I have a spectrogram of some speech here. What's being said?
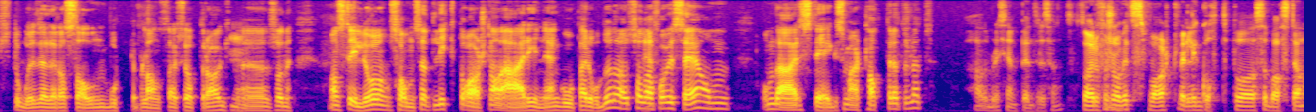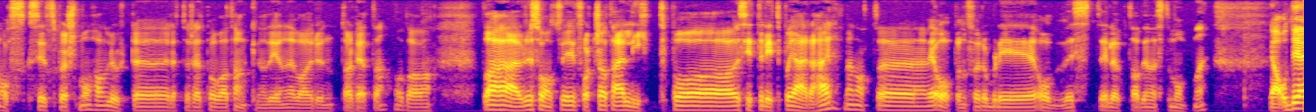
store deler av stallen borte på landslagsoppdrag. Mm. så man stiller jo sånn sett likt, og Arsenal er inne i en god periode. Da, så da får vi se om, om, det er steg som er tatt, rett og slett. Ja, Det blir kjempeinteressant. Så har du for så vidt svart veldig godt på Sebastian Ask sitt spørsmål. Han lurte rett og slett på hva tankene dine var rundt Arteta. Og da, da er det sånn at vi fortsatt er litt på, sitter litt på gjerdet her, men at uh, vi er åpne for å bli overbevist i løpet av de neste månedene. Ja, og det,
